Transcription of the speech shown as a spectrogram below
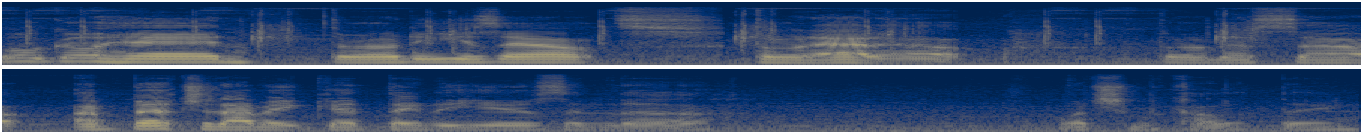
we'll go ahead, throw these out, throw that out, throw this out. I bet you that'd be a good thing to use in the whatchamacallit thing.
